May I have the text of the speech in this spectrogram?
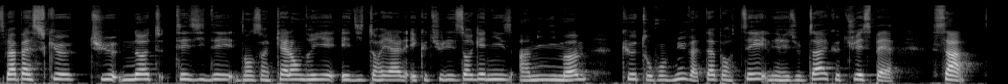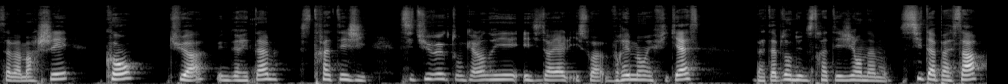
C'est pas parce que tu notes tes idées dans un calendrier éditorial et que tu les organises un minimum que ton contenu va t'apporter les résultats que tu espères. Ça, ça va marcher quand tu as une véritable stratégie. Si tu veux que ton calendrier éditorial il soit vraiment efficace, bah t'as besoin d'une stratégie en amont. Si t'as pas ça,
